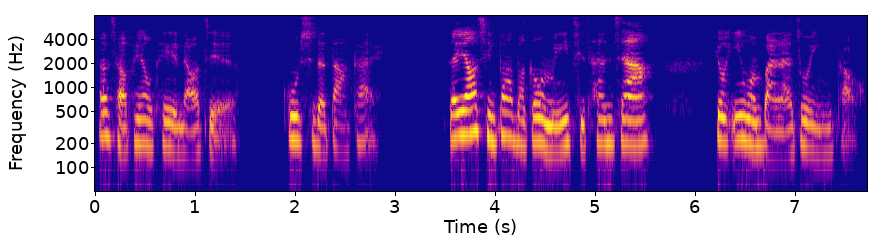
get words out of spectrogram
让小朋友可以了解故事的大概，再邀请爸爸跟我们一起参加，用英文版来做引导。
